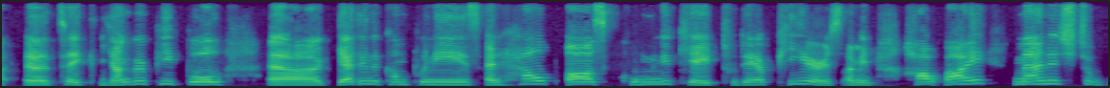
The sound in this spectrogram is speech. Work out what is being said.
uh, take younger people, uh, get in the companies, and help us communicate to their peers. I mean, how I managed to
